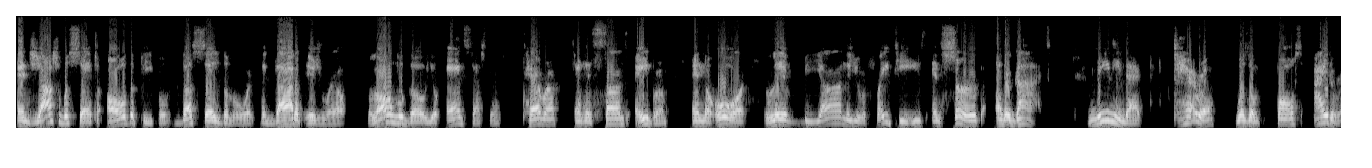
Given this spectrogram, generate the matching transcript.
And Joshua said to all the people, Thus says the Lord, the God of Israel, long ago your ancestors, Terah and his sons Abram and Nahor, lived beyond the Euphrates and served other gods. Meaning that Terah was a false idol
